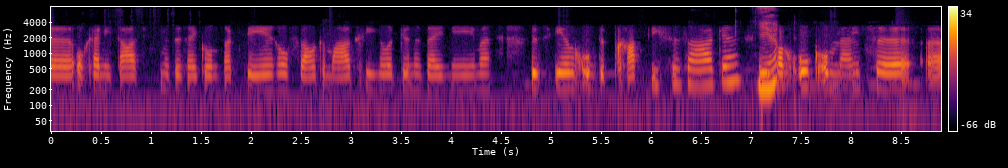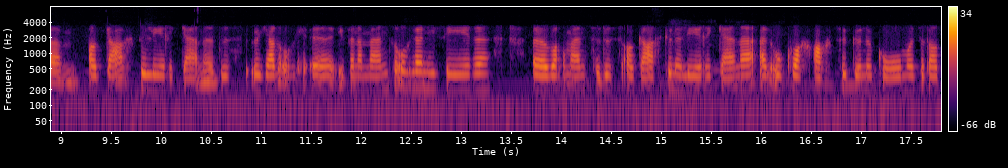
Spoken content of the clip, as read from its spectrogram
uh, organisaties moeten zij contacteren of welke maatregelen kunnen zij nemen. Dus eerder ook de praktische zaken, ja. maar ook om mensen um, elkaar te leren kennen. Dus we gaan uh, evenementen organiseren uh, waar mensen dus elkaar kunnen leren kennen en ook waar artsen kunnen komen, zodat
